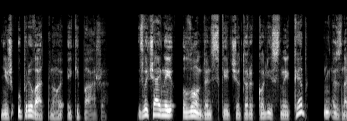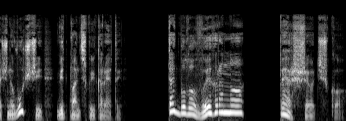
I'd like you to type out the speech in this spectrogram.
ніж у приватного екіпажа. Звичайний лондонський чотириколісний кеб, значно вужчий від панської карети. Так було виграно перше очко.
